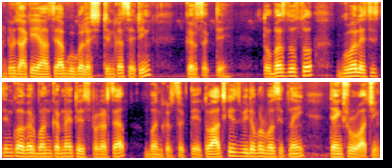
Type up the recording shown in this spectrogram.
तो जाके यहाँ से आप गूगल असिस्टेंट का सेटिंग कर सकते हैं। तो बस दोस्तों गूगल असिस्टेंट को अगर बंद करना है तो इस प्रकार से आप बंद कर सकते हैं। तो आज के इस वीडियो पर बस इतना ही। थैंक्स फॉर वॉचिंग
